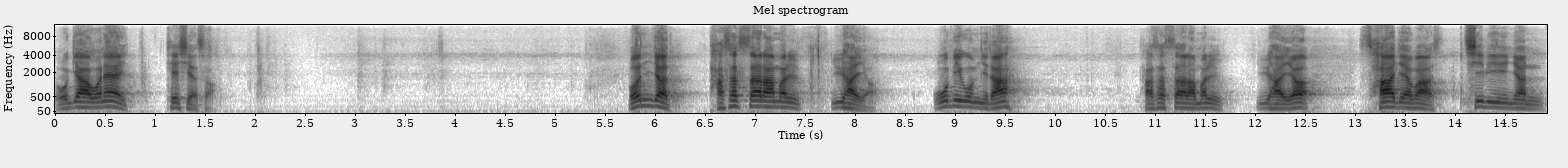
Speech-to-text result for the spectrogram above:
녹야원에 계셔서 먼저 다섯 사람을 위하여 오비구입니다. 다섯 사람을 위하여 사제와 12년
